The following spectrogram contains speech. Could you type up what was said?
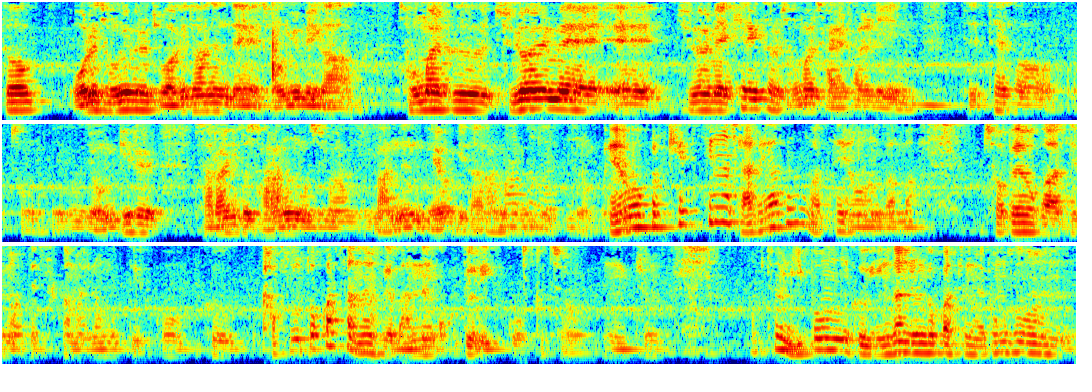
그 원래 정유미를 좋아하기도 하는데 정유미가 정말 그 주열매의 주열매 캐릭터를 정말 잘 살린 듯해서 정말 이건 연기를 잘하기도 잘하는 거지만 좀 맞는 배역이다라는 맞아, 생각이 맞아. 들어요. 배역을 캐스팅을 잘 해야 되는 것 같아요. 그러니까 막 저 배우가 되면 어땠을까 막 이런 것도 있고 그 가수도 똑같잖아요. 그게 맞는 곡들이 있고. 그렇죠. 음, 좀 아무튼 이번 그 인간 중독 같은 게 송승헌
